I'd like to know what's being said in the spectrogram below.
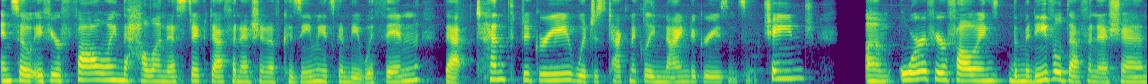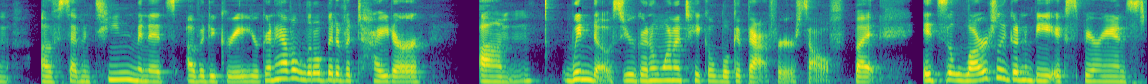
And so, if you're following the Hellenistic definition of cazimi, it's going to be within that 10th degree, which is technically 9 degrees and some change. Um, or if you're following the medieval definition of 17 minutes of a degree, you're going to have a little bit of a tighter um, window. So, you're going to want to take a look at that for yourself. But it's largely going to be experienced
